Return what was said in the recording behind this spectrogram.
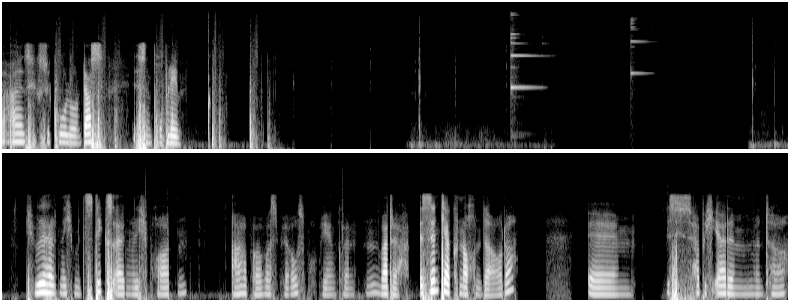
eine einzigste Kohle und das ist ein Problem. Ich will halt nicht mit Sticks eigentlich braten. Aber was wir ausprobieren könnten. Warte, es sind ja Knochen da, oder? Ähm, habe ich Erde im Inventar?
